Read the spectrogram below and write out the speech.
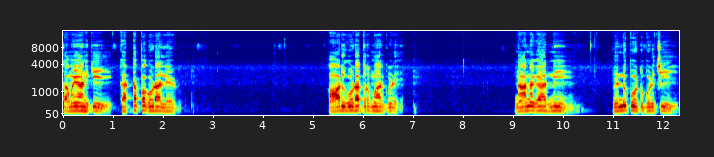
సమయానికి కట్టప్ప కూడా లేడు. ఆడు కూడా దుర్మార్గుడే. నాన్నగారిని వెన్నుపోటు పొడిచి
